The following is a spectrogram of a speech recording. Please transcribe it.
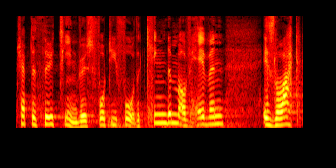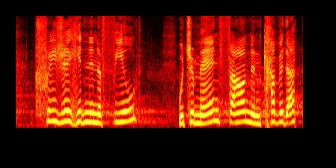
Chapter 13, verse 44. The kingdom of heaven is like treasure hidden in a field, which a man found and covered up.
